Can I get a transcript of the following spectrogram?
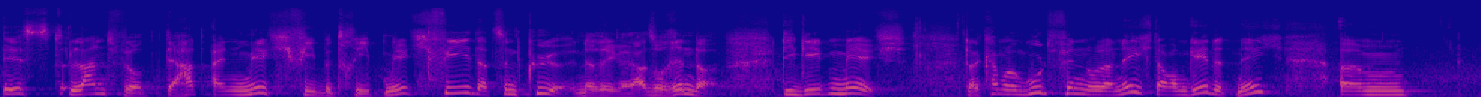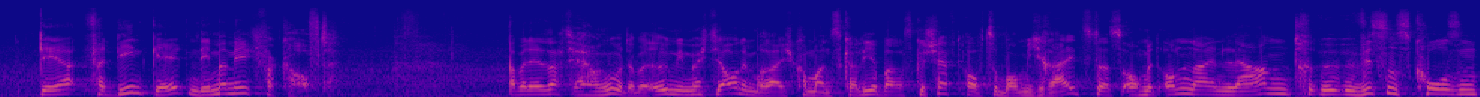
ist Landwirt. Der hat einen Milchviehbetrieb. Milchvieh, das sind Kühe in der Regel, also Rinder. Die geben Milch. Das kann man gut finden oder nicht, darum geht es nicht. Ähm, der verdient Geld, indem er Milch verkauft. Aber der sagt, ja gut, aber irgendwie möchte ich auch in den Bereich kommen, ein skalierbares Geschäft aufzubauen. Mich reizt das auch mit Online-Lernen, Wissenskursen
